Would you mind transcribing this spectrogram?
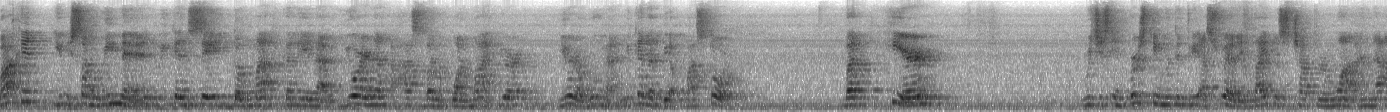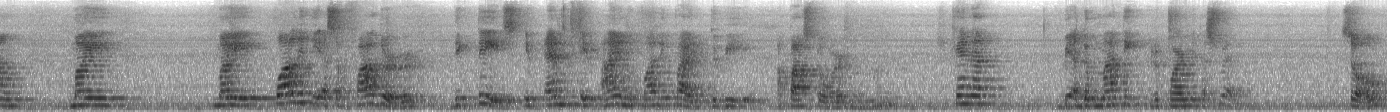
Bakit yung isang women, we can say dogmatically na you are not a husband of one wife, you're, you're a woman, you cannot be a pastor. But here, which is in 1 Timothy 3 as well, in Titus chapter 1, na ang my, my quality as a father dictates if, am, if I am qualified to be a pastor, cannot be a dogmatic requirement as well. So,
